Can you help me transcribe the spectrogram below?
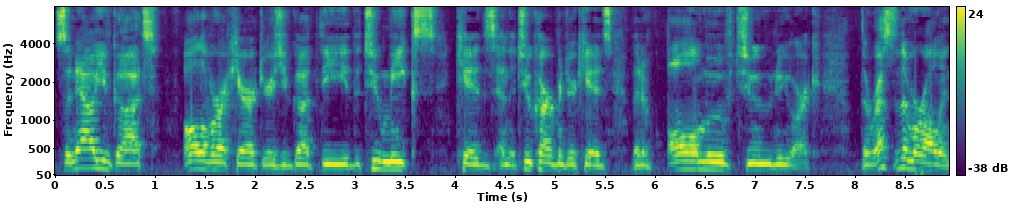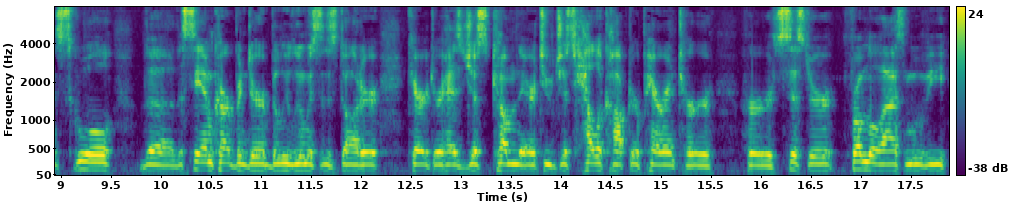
So now you've got all of our characters. You've got the the two Meeks kids and the two Carpenter kids that have all moved to New York. The rest of them are all in school. The the Sam Carpenter, Billy Loomis's daughter character has just come there to just helicopter parent her her sister from the last movie.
